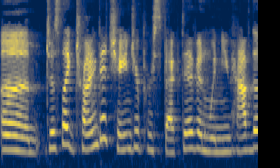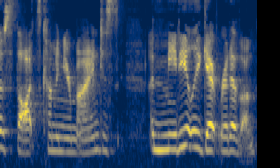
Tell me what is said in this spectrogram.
um, just like trying to change your perspective. And when you have those thoughts come in your mind, just immediately get rid of them.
